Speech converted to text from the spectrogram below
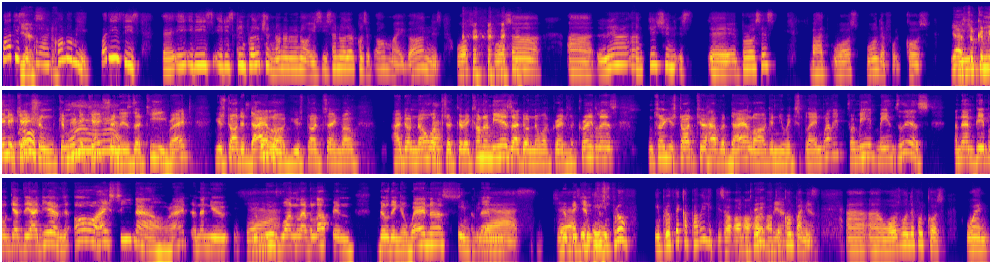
What is yes. circular economy? What is this? Uh, it, it is it is clean production. No, no, no, no. It's, it's another concept. Oh my goodness. Was was a, a learn and teaching uh, process, but was wonderful because yeah. So communication, communication yeah. is the key, right? You start a dialogue. You start saying, well, I don't know what circular economy is. I don't know what cradle to cradle is. And so you start to have a dialogue and you explain, well, it, for me, it means this. And then people get the idea and say, oh, I see now, right? And then you, yeah. you move one level up in building awareness. Im- yes, yes. I, improve, improve the capabilities of, improve, of, of yeah, the companies. Yeah. Uh, and was wonderful because when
